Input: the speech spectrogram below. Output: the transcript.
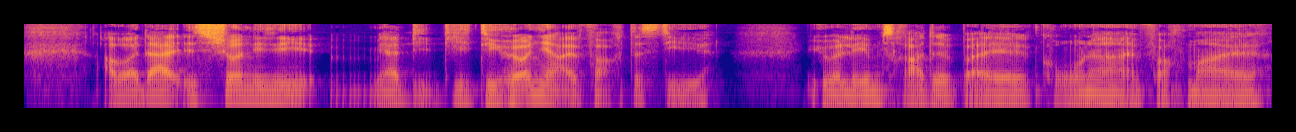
aber da ist schon die, ja, die, die, die hören ja einfach, dass die Überlebensrate bei Corona einfach mal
